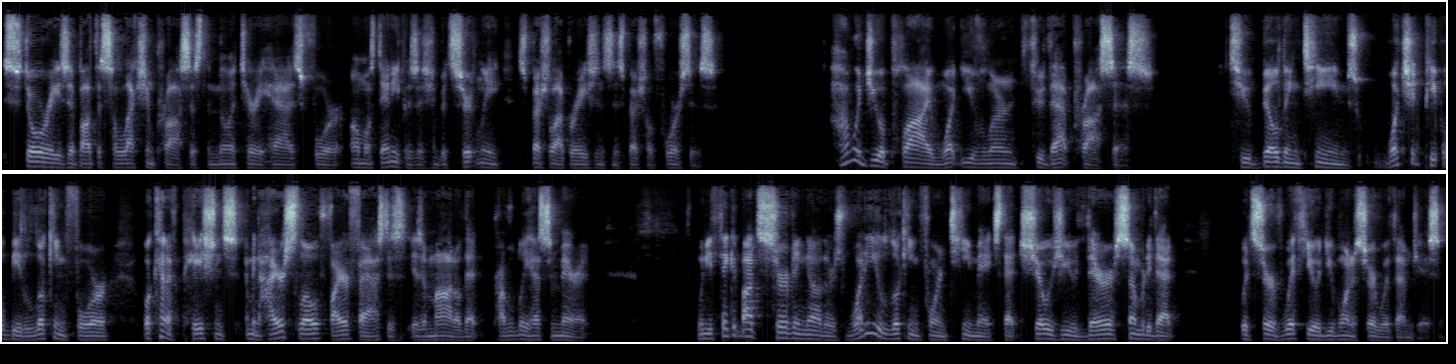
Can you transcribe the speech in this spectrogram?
stories about the selection process the military has for almost any position, but certainly special operations and special forces. How would you apply what you've learned through that process to building teams? What should people be looking for? What kind of patience? I mean, hire slow, fire fast is, is a model that probably has some merit. When you think about serving others, what are you looking for in teammates that shows you they're somebody that would serve with you and you want to serve with them, Jason.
